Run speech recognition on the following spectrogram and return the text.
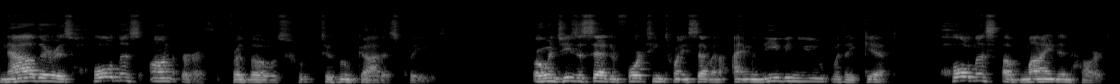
Now there is wholeness on earth for those who, to whom God is pleased. Or when Jesus said in 1427, I'm leaving you with a gift, wholeness of mind and heart.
